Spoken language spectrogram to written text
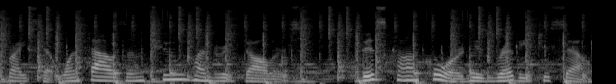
Price at $1,200. This Concorde is ready to sell.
